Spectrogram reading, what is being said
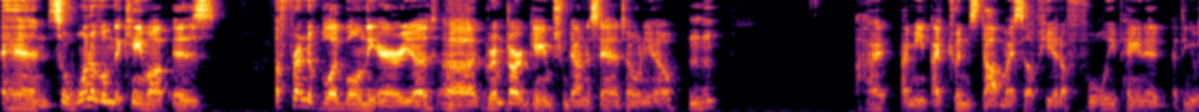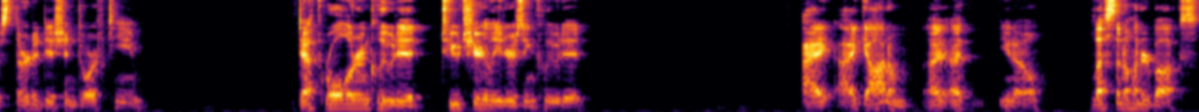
And so one of them that came up is a friend of Blood Bowl in the area, uh, Grimdark Games from down in San Antonio. Mm-hmm. I I mean I couldn't stop myself. He had a fully painted, I think it was third edition dwarf team. Death roller included, two cheerleaders included. I I got them. I I you know less than a hundred bucks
